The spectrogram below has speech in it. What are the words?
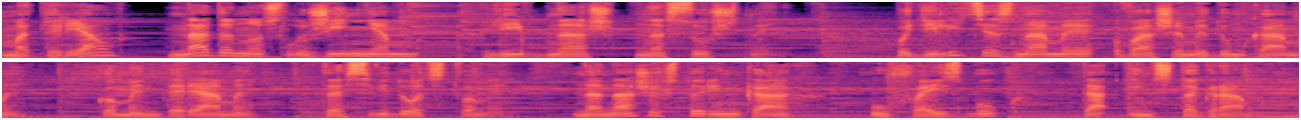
Матеріал надано служінням хліб наш насущний. Поділіться з нами вашими думками, коментарями та свідоцтвами на наших сторінках у Фейсбук та Інстаграм.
